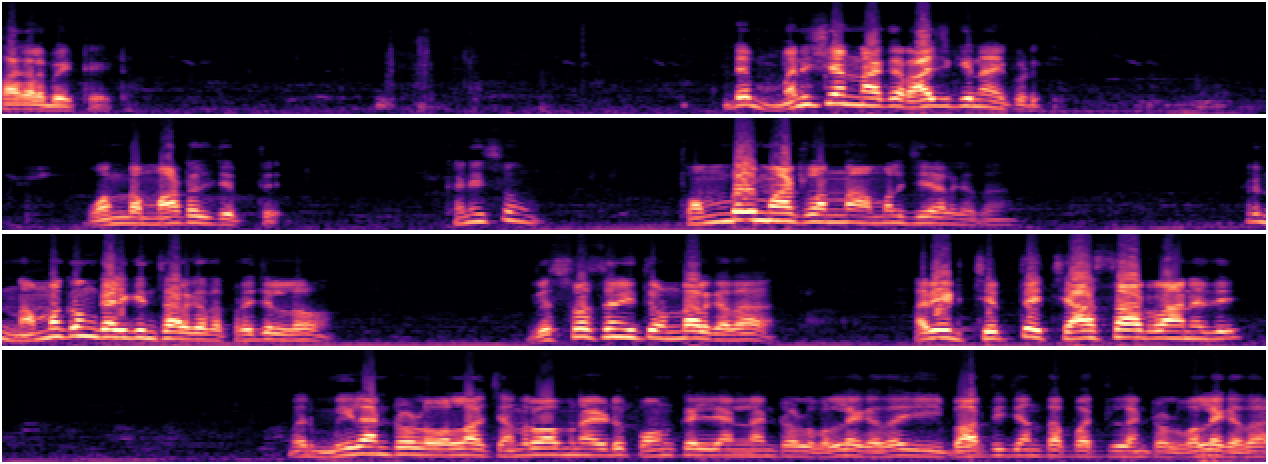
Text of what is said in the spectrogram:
తగలబెట్టేయటం. అంటే మనిషి అన్నాక రాజకీయ నాయకుడికి వంద మాటలు చెప్తే కనీసం తొంభై మాటలన్నా అమలు చేయాలి కదా. అరే నమ్మకం కలిగించాలి కదా ప్రజల్లో. విశ్వసనీయత ఉండాలి కదా. అరే ఇటు చెప్తే చేస్తాడు రా అనేది. మరి మీలాంటి వాళ్ళ వల్ల చంద్రబాబు నాయుడు పవన్ కళ్యాణ్ లాంటి వాళ్ళ వల్లే కదా ఈ భారతీయ జనతా పార్టీ లాంటి వాళ్ళ వల్లే కదా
